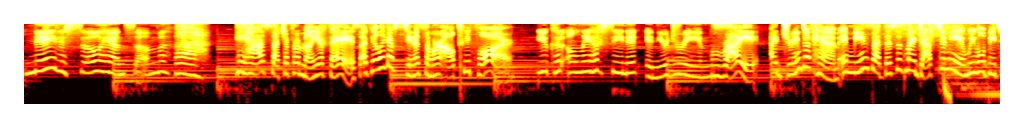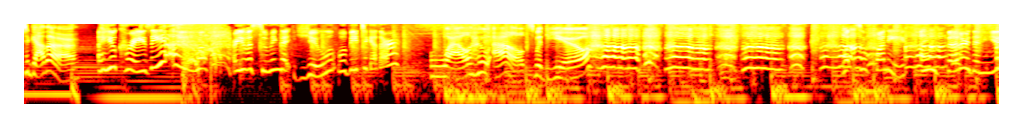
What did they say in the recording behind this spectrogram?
Nate is so handsome. Ah, he has such a familiar face. I feel like I've seen it somewhere else before. You could only have seen it in your dreams. Right. I dreamed of him. It means that this is my destiny and we will be together. Are you crazy? Are you assuming that you will be together? Well, who else? With you? What's so funny? I'm better than you.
